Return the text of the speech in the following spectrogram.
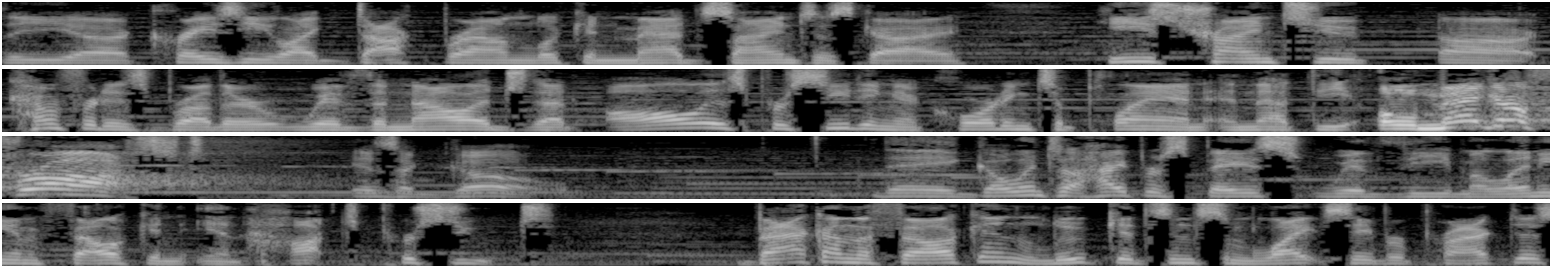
the uh, crazy, like Doc Brown looking mad scientist guy, he's trying to uh, comfort his brother with the knowledge that all is proceeding according to plan and that the Omega Frost is a go. They go into hyperspace with the Millennium Falcon in hot pursuit. Back on the Falcon, Luke gets in some lightsaber practice,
